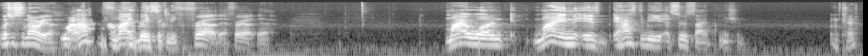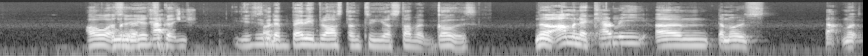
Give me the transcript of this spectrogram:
What's your scenario? Well, I have to survive basically. Throw out there, throw out there. My one, mine is it has to be a suicide mission. Okay. Oh, what? So you're just gonna, you're just Sorry. gonna belly blast until your stomach goes. No, I'm gonna carry um the most that mo-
